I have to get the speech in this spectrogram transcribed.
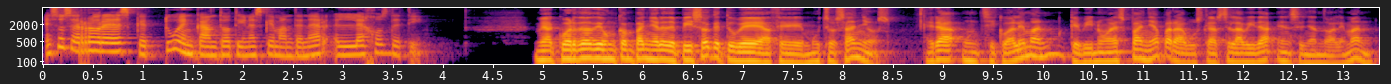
Esos errores que tú, encanto, tienes que mantener lejos de ti. Me acuerdo de un compañero de piso que tuve hace muchos años. Era un chico alemán que vino a España para buscarse la vida enseñando alemán.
